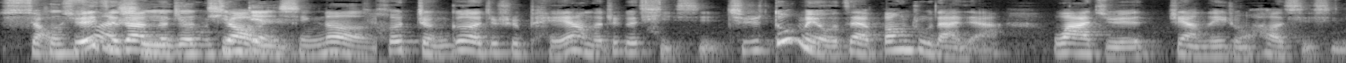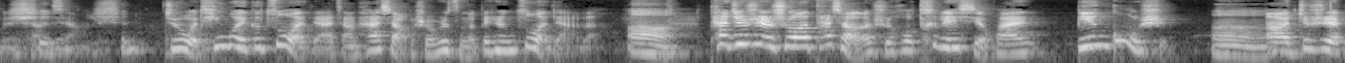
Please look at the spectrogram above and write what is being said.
小学阶段的这种教育典型的和整个就是培养的这个体系，其实都没有在帮助大家挖掘这样的一种好奇心跟想象力。是的，就是我听过一个作家讲他小时候是怎么变成作家的，嗯他就是说他小的时候特别喜欢编故事嗯啊、就是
